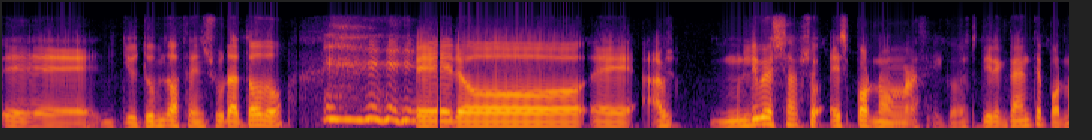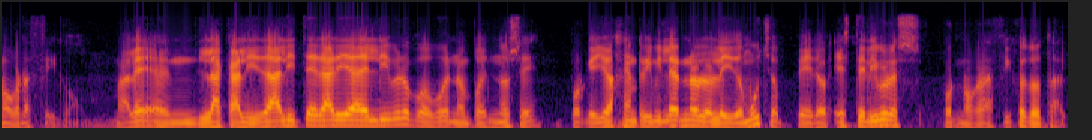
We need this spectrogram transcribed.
eh, YouTube nos censura todo, pero un libro es, pornográfico, es directamente pornográfico, ¿vale? En la calidad literaria del libro, pues bueno, pues no sé, porque yo a Henry Miller no lo he leído mucho, pero este libro es pornográfico total.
